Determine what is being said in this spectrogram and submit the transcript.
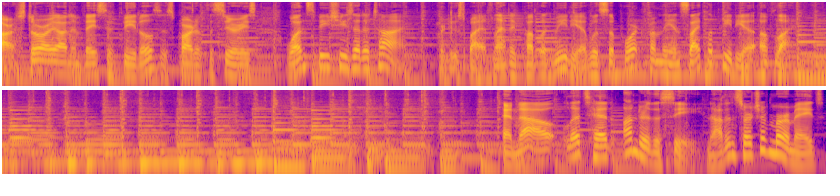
Our story on invasive beetles is part of the series One Species at a Time, produced by Atlantic Public Media with support from the Encyclopedia of Life. And now, let's head under the sea, not in search of mermaids,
